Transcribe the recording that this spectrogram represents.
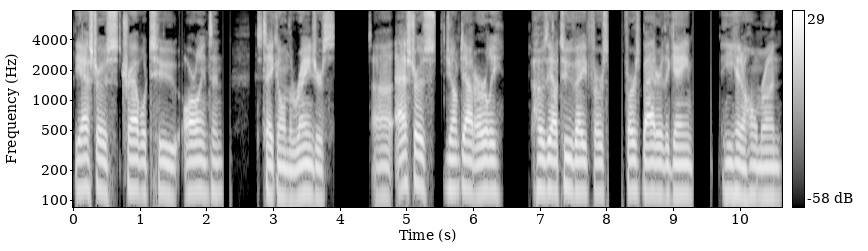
The Astros traveled to Arlington to take on the Rangers. Uh, Astros jumped out early. Jose Altuve, first first batter of the game, he hit a home run.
